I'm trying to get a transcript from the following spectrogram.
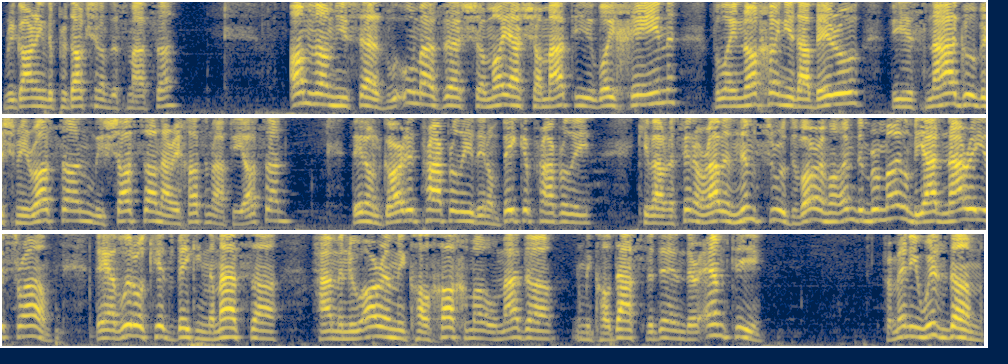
regarding the production of this matzah. Amnam, he says, L'uma zeh shamaya shamati loichein v'loi nachon yidaberu v'hisnagu b'shmirasan lishasan arichasan afiyasan. They don't guard it properly, they don't bake it properly. They have little kids baking the matzah, Hamenu Arim, we call Chachma Umada, call Das Vidin. They're empty from any wisdom,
